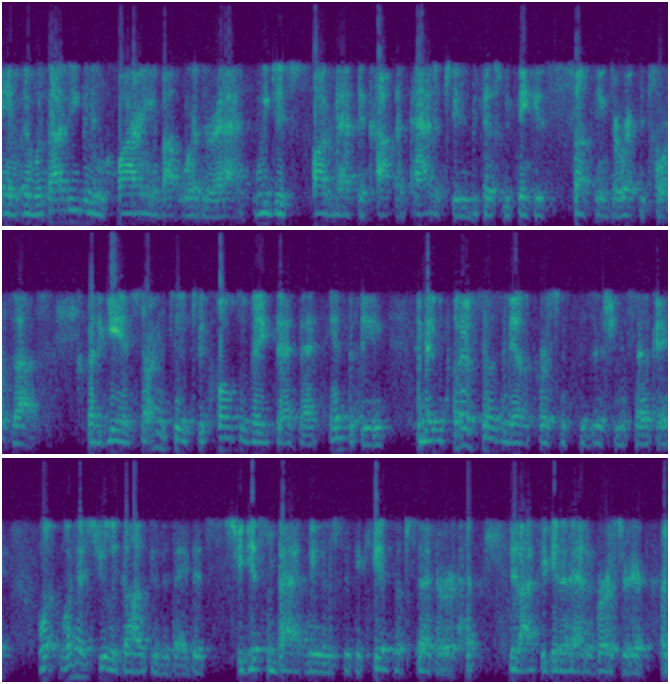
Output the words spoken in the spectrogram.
And, and without even inquiring about where they're at, we just automatically cop an attitude because we think it's something directed towards us. But again, starting to, to cultivate that, that empathy and maybe put ourselves in the other person's position and say, okay, what, what has Julie gone through today? Did she gets some bad news? Did the kids upset her? Did I forget an anniversary or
